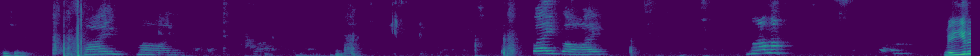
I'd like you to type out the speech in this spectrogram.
இருக்குதுடா பாய் அப்படி சொல்லு வெயில்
